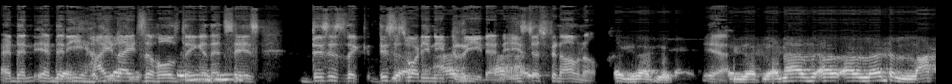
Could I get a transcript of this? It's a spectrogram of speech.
and then and then Yeah, he exactly. highlights the whole thing, and then says, "This is the this is what you need to read," and I- it's just phenomenal. Exactly. Yeah, Exactly. And I've, I've, learned a lot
